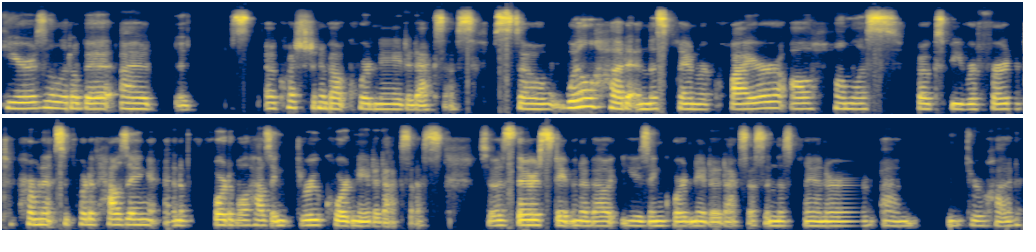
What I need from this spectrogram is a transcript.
gears a little bit, uh, a question about coordinated access. So, will HUD and this plan require all homeless folks be referred to permanent supportive housing and affordable housing through coordinated access? So, is there a statement about using coordinated access in this plan or um, through HUD?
